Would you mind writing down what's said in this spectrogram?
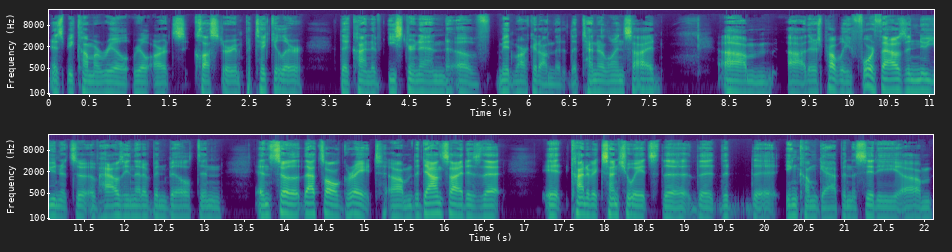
and it's become a real, real arts cluster. In particular, the kind of eastern end of mid market on the, the Tenderloin side. Um, uh, there's probably 4,000 new units of, of, housing that have been built, and and so that's all great. Um, the downside is that it kind of accentuates the the the, the income gap in the city. Um,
